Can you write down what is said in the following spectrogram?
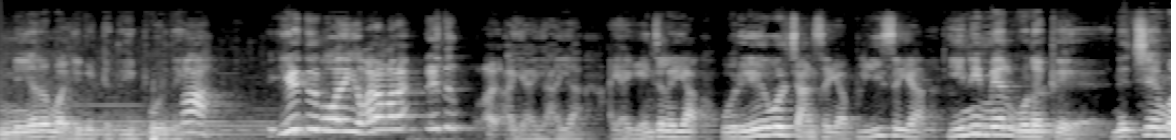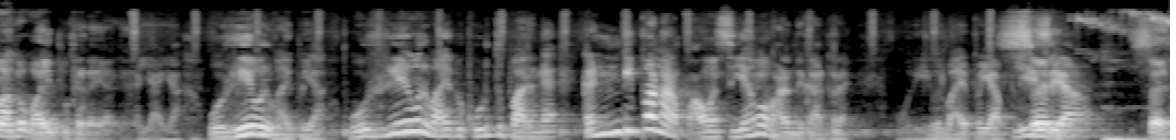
நேரமாகிவிட்டது. இப்பொழுதே. இழுத்துட்டு போவீங்க வர வர. இழுத்துட்டு ஐயா ஐயா ஐயா. ஐயா ஏஞ்சல் ஐயா ஒரே ஒரு சான்ஸ் ஐயா. ப்ளீஸ் ஐயா. இனிமேல் உனக்கு நிச்சயமாக வாய்ப்பு கிடையாது. ஐயா ஐயா. ஒரே ஒரு வாய்ப்பு ஐயா. ஒரே ஒரு வாய்ப்பு கொடுத்து பாருங்க. கண்டிப்பா நான் பாவம் செய்யாம வாழ்ந்து காட்டுறேன். ஒரே ஒரு வாய்ப்பு ஐயா. ப்ளீஸ் ஐயா. சரி.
